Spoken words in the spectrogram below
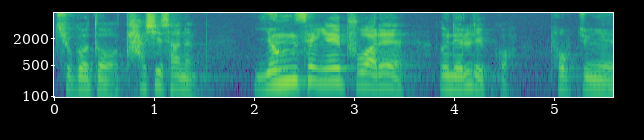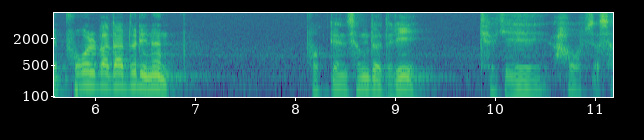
죽어도 다시 사는 영생의 부활의 은혜를 입고 복 중에 복을 받아 누리는 복된 성도들이 되게 하옵소서.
